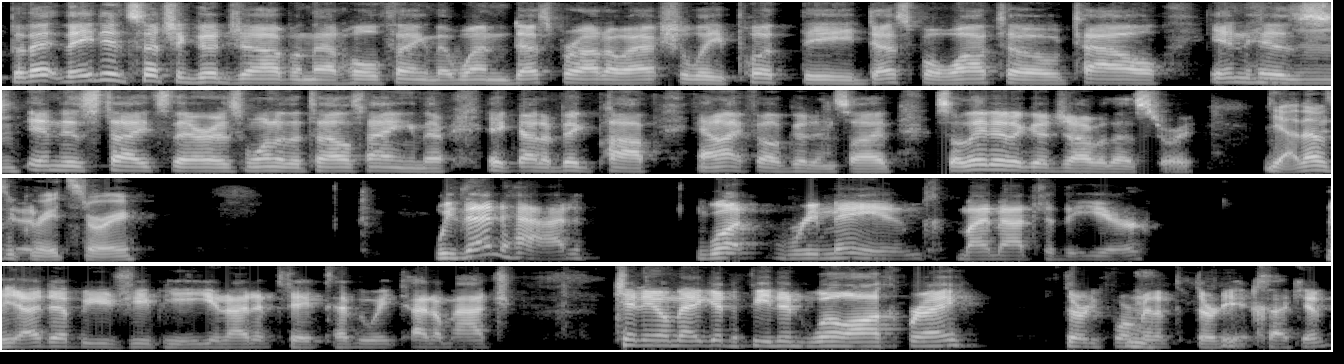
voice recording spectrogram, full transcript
but they, they did such a good job on that whole thing that when Desperado actually put the Despowato towel in his mm-hmm. in his tights there as one of the towels hanging there, it got a big pop, and I felt good inside. So they did a good job with that story. Yeah, that was a great story. We then had what remained my match of the year the IWGP United States Heavyweight title match. Kenny Omega defeated Will Ospreay, 34 mm. minutes, 38 seconds.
